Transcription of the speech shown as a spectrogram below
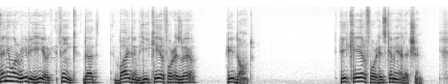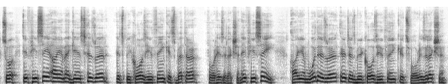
Anyone really here think that Biden, he care for Israel? He don't. He care for his coming election. So if he say I am against Israel, it's because he think it's better for his election. If he say I am with Israel, it is because he think it's for his election.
